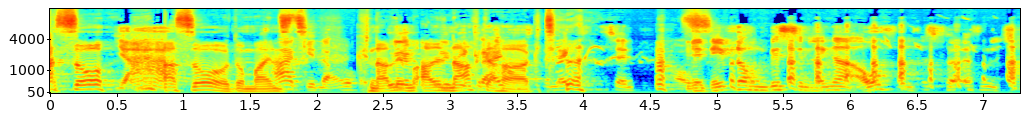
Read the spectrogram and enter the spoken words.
Ach so, ja. Ach so, du meinst ja, genau. Knall im All nachgehakt. Wir nehmen doch ein bisschen länger auf und das veröffentlichen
